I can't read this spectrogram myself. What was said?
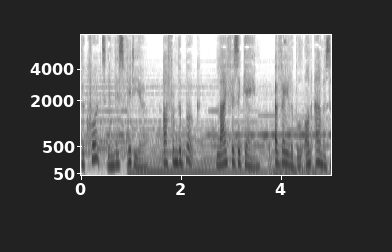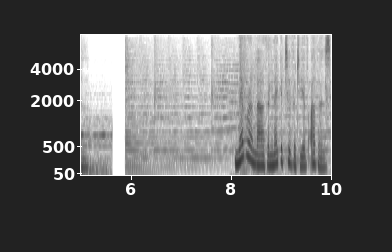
The quotes in this video are from the book Life is a Game, available on Amazon. Never allow the negativity of others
